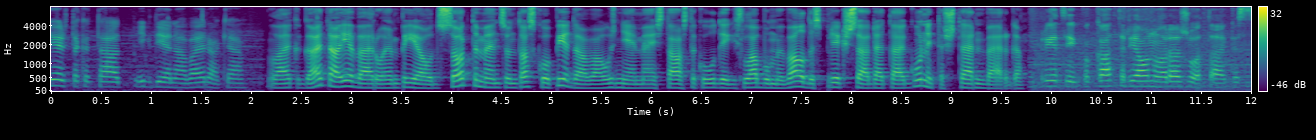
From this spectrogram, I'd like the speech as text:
Tie ir tā, tādi ikdienā vairāk. Jā. Laika gaitā ievērojami pieaudzis sortiments un tas, ko piedāvā uzņēmējs, stāsta Kuldīgas labumi valdes priekšsēdētāja Gunita Šternberga. Priecīgi par katru jauno ražotāju, kas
